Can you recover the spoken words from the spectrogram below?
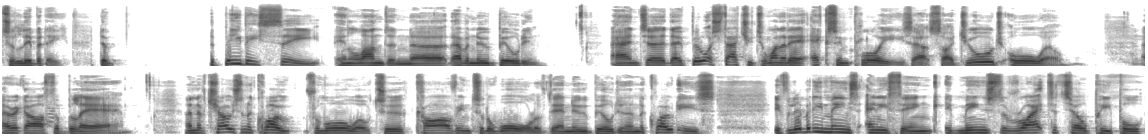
to liberty. The the BBC in London uh, they have a new building, and uh, they've built a statue to one of their ex-employees outside, George Orwell, Eric Arthur Blair. And they've chosen a quote from Orwell to carve into the wall of their new building. And the quote is If liberty means anything, it means the right to tell people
